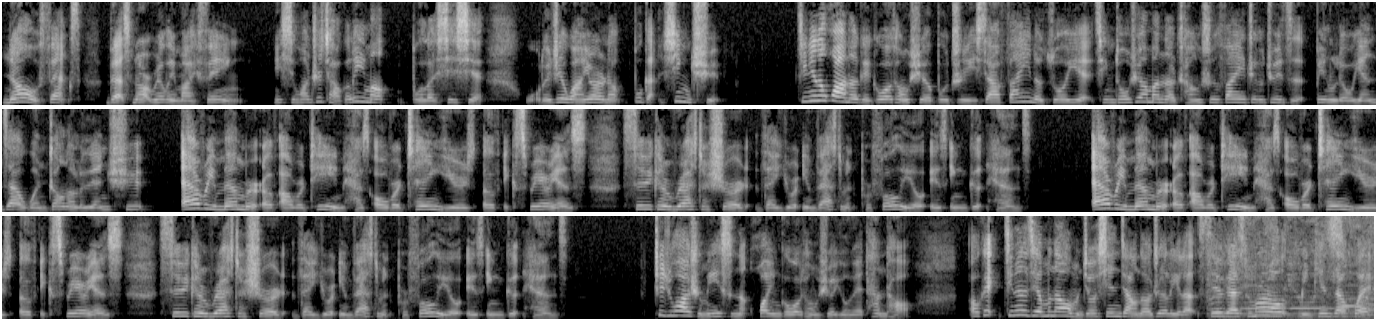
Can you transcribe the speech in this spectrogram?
No, thanks. That's not really my thing. 你喜欢吃巧克力吗？不了，谢谢。我对这玩意儿呢不感兴趣。今天的话呢，给各位同学布置一下翻译的作业，请同学们呢尝试翻译这个句子，并留言在文章的留言区。Every member of our team has over 10 years of experience, so you can rest assured that your investment portfolio is in good hands. Every member of our team has over 10 years of experience, so you can rest assured that your investment portfolio is in good hands. 这句话什么意思呢？欢迎各位同学踊跃探讨。OK，今天的节目呢，我们就先讲到这里了。See you guys tomorrow，明天再会。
